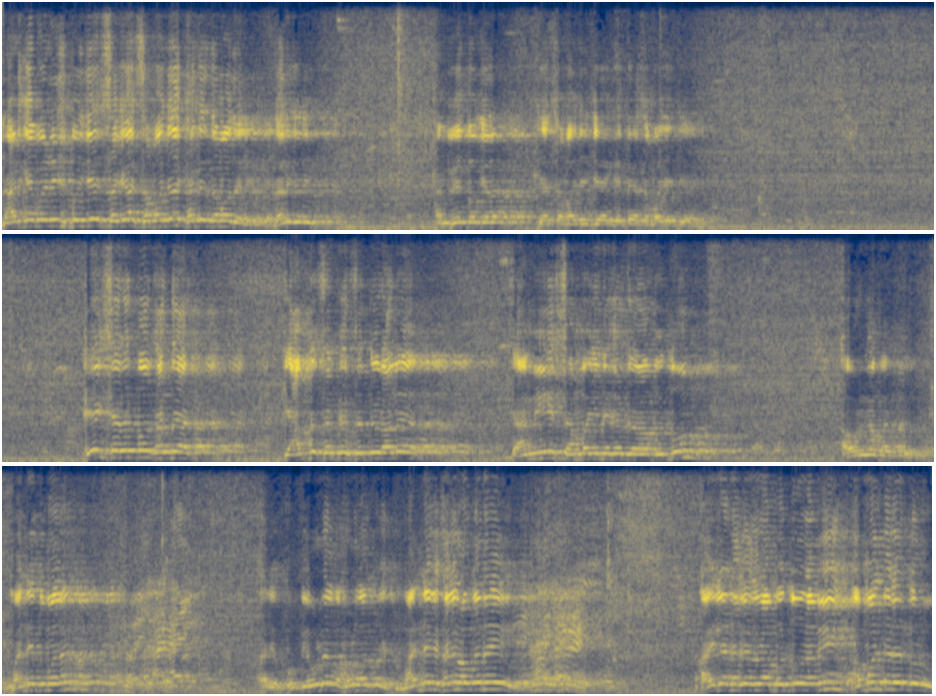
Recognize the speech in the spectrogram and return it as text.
लाडक्या बहिणीचे म्हणजे पैसे सगळ्या समाजाच्या खात्यात जमा झाले. झाले का नाही? आम्ही भेदभाव केला. या समाजाची आहे की त्या समाजाची आहे? हे शरद पवार सांगतात की आमचं सरकार सत्तेवर आलं की आम्ही संभाजीनगर जरा बदलून औरंगाबाद मान्य आहे तुम्हाला? अरे हो एवढं हळूहळू मान्य आहे का सांगा नाही? आईला नगर बदलून आम्ही. अहमदनगर करू.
